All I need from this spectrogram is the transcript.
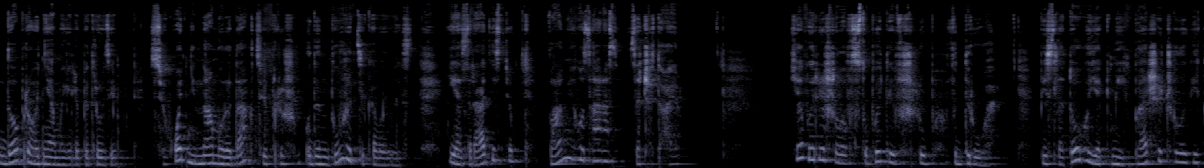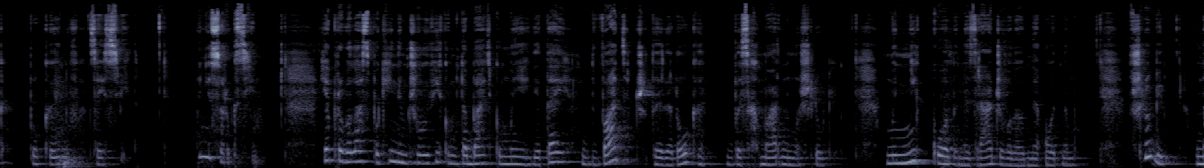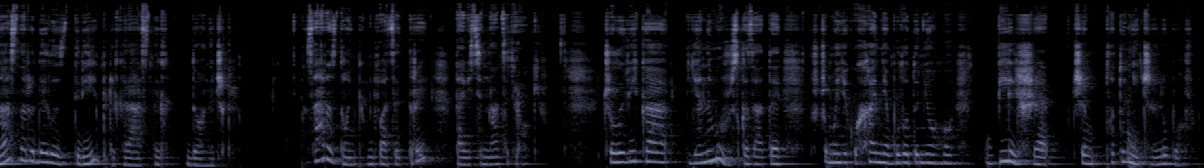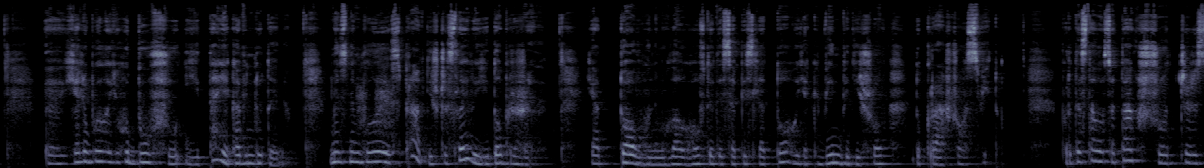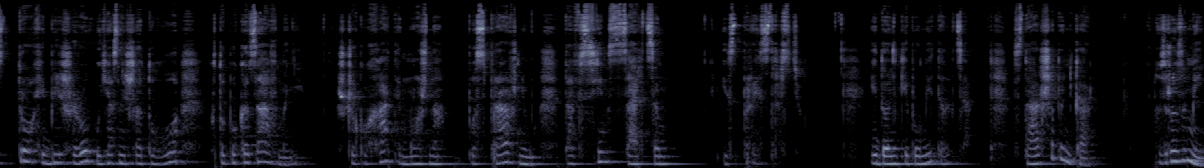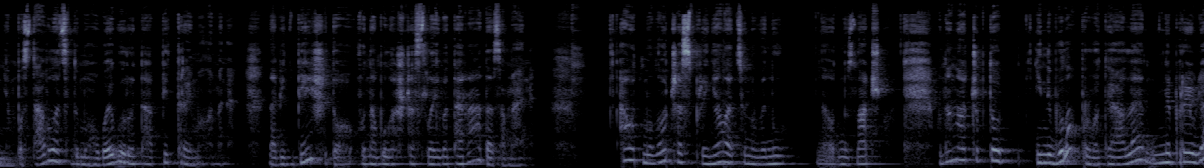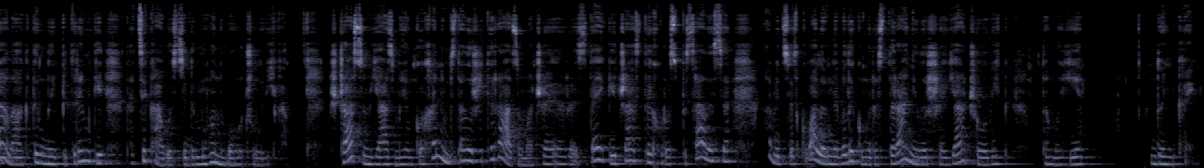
Доброго дня, мої любі друзі! Сьогодні нам у редакцію прийшов один дуже цікавий лист, і я з радістю вам його зараз зачитаю. Я вирішила вступити в шлюб вдруге, після того, як мій перший чоловік покинув цей світ. Мені 47. Я провела спокійним чоловіком та батьком моїх дітей 24 роки в безхмарному шлюбі. Ми ніколи не зраджували одне одному. В шлюбі у нас народилось дві прекрасних донечки. Зараз донькам 23 та 18 років. Чоловіка я не можу сказати, що моє кохання було до нього більше, чим платонічна любов. Е, Я любила його душу і те, яка він людина. Ми з ним були справді щасливі і добре жили. Я довго не могла оговтатися після того, як він відійшов до кращого світу. Проте сталося так, що через трохи більше року я знайшла того, хто показав мені, що кохати можна по-справжньому та всім серцем і з пристрастю. І доньки помітили це. Старша донька з розумінням поставилася до мого вибору та підтримала мене. Навіть більше того, вона була щаслива та рада за мене. А от молодша сприйняла цю новину неоднозначно. Вона, начебто, і не була проти, але не проявляла активної підтримки та цікавості до мого нового чоловіка. З часом я з моїм коханням стали жити разом, а через деякий час тихо розписалися, а відсвяткували в невеликому ресторані лише я, чоловік та мої доньки.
